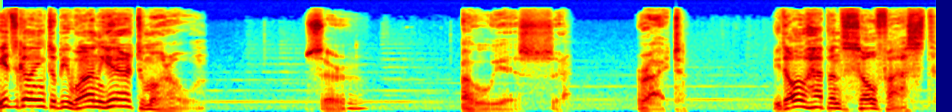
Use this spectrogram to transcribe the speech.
It's going to be one year tomorrow. Sir? Oh, yes. Right. It all happened so fast.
